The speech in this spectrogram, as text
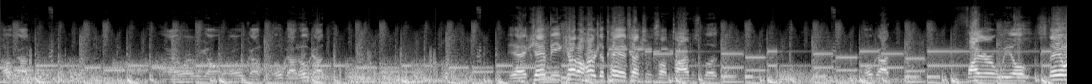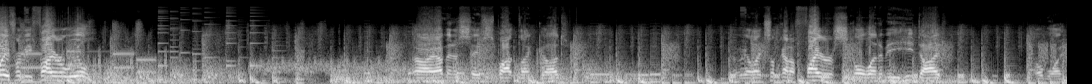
Oh, God. Alright, where are we going? Oh, God. Oh, God. Oh, God. Yeah, it can be kind of hard to pay attention sometimes, but... Oh, God. Fire wheel. Stay away from me, fire wheel. Alright, I'm in a safe spot, thank God. We got like some kind of fire skull enemy. He died. Oh, boy.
